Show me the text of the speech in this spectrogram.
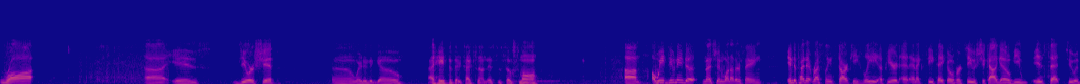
Raw uh, is viewership. Uh, where did it go? I hate that their text on this is so small. Um, oh, we do need to mention one other thing. Independent wrestling star Keith Lee appeared at NXT Takeover 2 Chicago. He is set to have,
